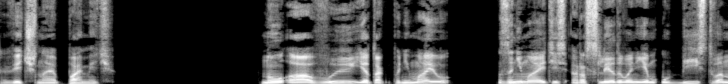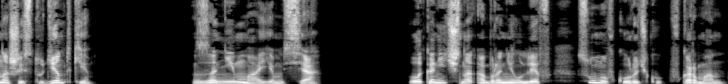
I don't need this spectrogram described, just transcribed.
вечная память. Ну а вы, я так понимаю, занимаетесь расследованием убийства нашей студентки? Занимаемся. Лаконично обронил Лев, сунув корочку в карман.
